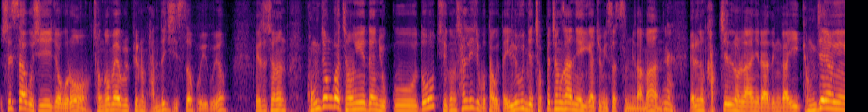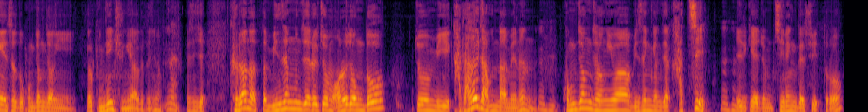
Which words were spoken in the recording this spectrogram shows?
실사구시적으로 점검해 볼 필요는 반드시 있어 보이고요. 그래서 저는 공정과 정의에 대한 욕구도 지금 살리지 못하고 있다. 일부 이제 적폐청산 얘기가 좀 있었습니다만 네. 예를 들면 갑질 논란이라든가 이 경제 영역에서도 공정 정의가 굉장히 중요하거든요. 네. 그래서 이제 그런 어떤 민생 문제를 좀 어느 정도 좀 이 가닥을 잡은다면은 공정 정의와 민생 경제 같이 이렇게 좀 진행될 수 있도록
